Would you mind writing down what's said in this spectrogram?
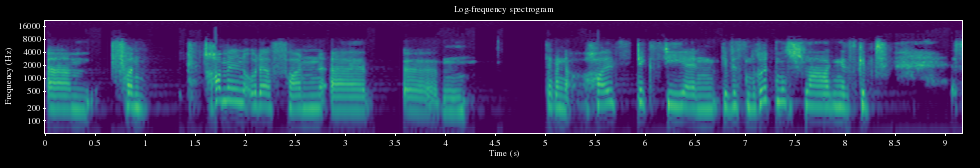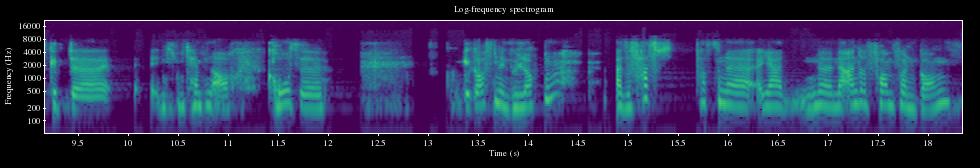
ähm, von Trommeln oder von äh, ähm, Holzsticks, die einen gewissen Rhythmus schlagen. Es gibt, es gibt äh, in diesen Tempeln auch große gegossene Glocken, also fast fast so eine ja eine, eine andere Form von Gongs.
